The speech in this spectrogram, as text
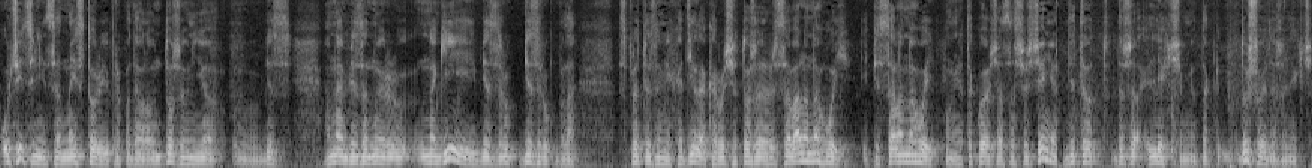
учительница на истории преподавала, он тоже у нее э, без она без одной ноги и без рук, без рук была. с протезами ходила, короче, тоже рисовала ногой и писала ногой. У меня такое сейчас ощущение, где-то вот даже легче мне, так душой даже легче.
